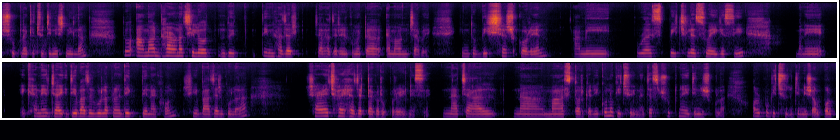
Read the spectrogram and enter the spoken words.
শুকনা কিছু জিনিস নিলাম। তো আমার ধারণা ছিল দুই, তিন হাজার, চার হাজার এরকম একটা অ্যামাউন্ট যাবে। কিন্তু বিশ্বাস করেন, আমি পুরো স্পিচলেস হয়ে গেছি। মানে এখানে যাই, যে বাজারগুলো আপনারা দেখবেন এখন, সেই বাজারগুলা সাড়ে ছয় হাজার টাকার উপরে এনেছে। না চাল, না মাছ, তরকারি, কোনো কিছুই না জাস্ট শুকনো এই জিনিসগুলো। অল্প কিছু জিনিস, অল্প অল্প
